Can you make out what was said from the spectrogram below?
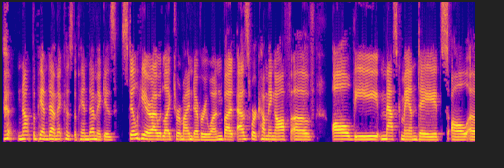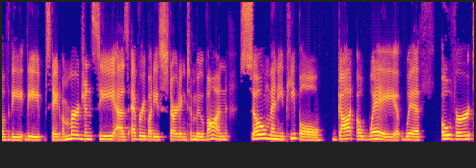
not the pandemic, because the pandemic is still here, I would like to remind everyone, but as we're coming off of all the mask mandates, all of the the state of emergency as everybody's starting to move on, so many people got away with overt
